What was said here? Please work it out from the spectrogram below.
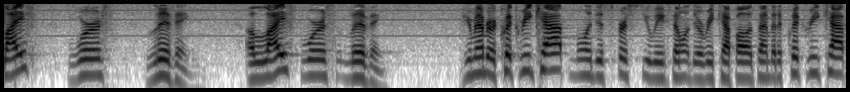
life worth living. A life worth living. If you remember a quick recap, we'll only do this first few weeks. I won't do a recap all the time, but a quick recap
